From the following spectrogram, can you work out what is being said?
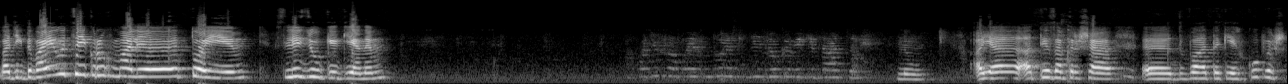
Владик, давай оцей крохмаль е, тої слізюки кинем. Хочу, щоб я ту слізюки викидати. Ну. А я, а ти завтра ще е, два таких купиш,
